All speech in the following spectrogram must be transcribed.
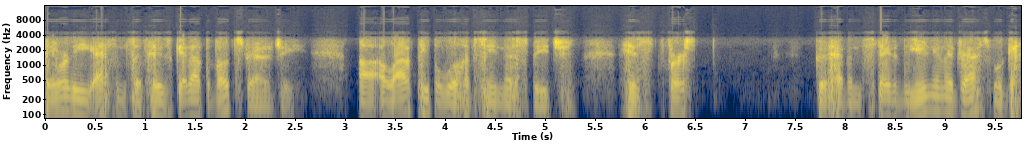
They were the essence of his get out the vote strategy. Uh, a lot of people will have seen this speech. His first good heavens, State of the Union address, will get,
